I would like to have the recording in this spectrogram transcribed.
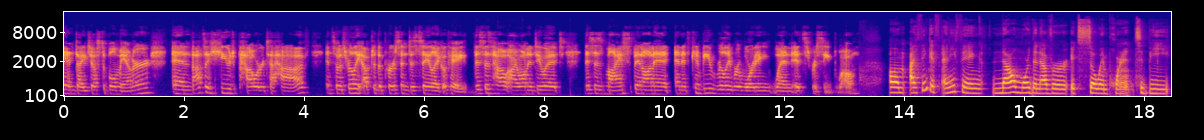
and digestible manner. And that's a huge power to have. And so it's really up to the person to say, like, okay, this is how I want to do it. This is my spin on it. And it can be really rewarding when it's received well. Um, I think, if anything, now more than ever, it's so important to be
